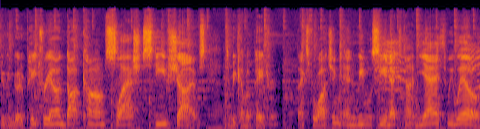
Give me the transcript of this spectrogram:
You can go to patreon.com slash Steve Shives to become a patron. Thanks for watching and we will see you next time. Yes, we will.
